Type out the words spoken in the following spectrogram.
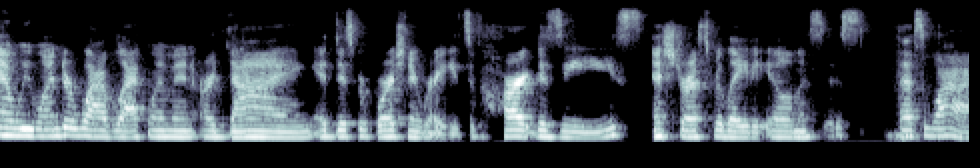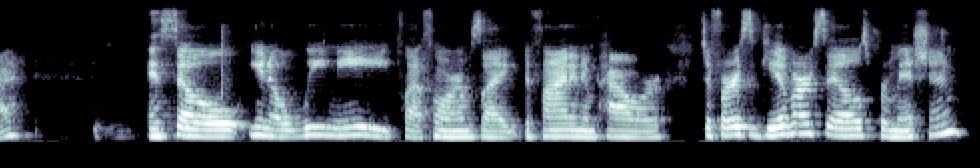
and we wonder why Black women are dying at disproportionate rates of heart disease and stress related illnesses. That's mm-hmm. why. And so, you know, we need platforms like Define and Empower to first give ourselves permission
